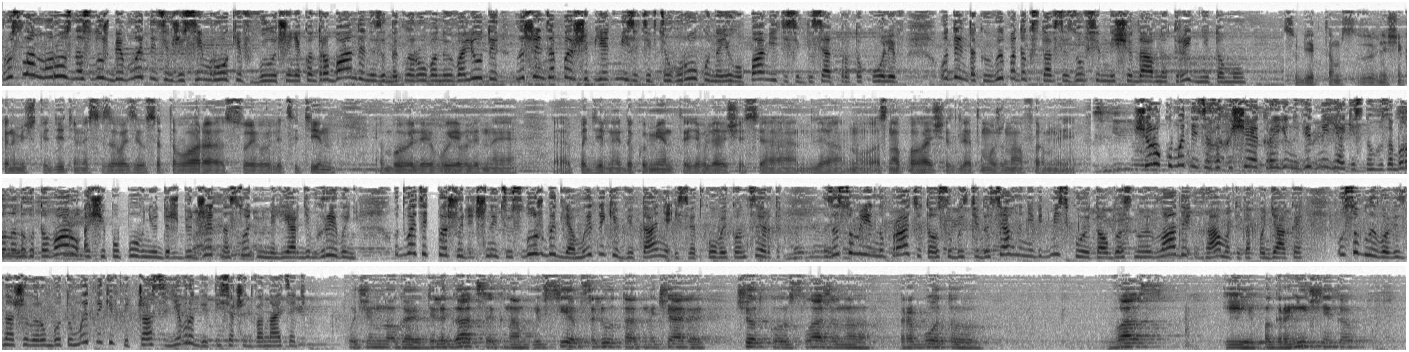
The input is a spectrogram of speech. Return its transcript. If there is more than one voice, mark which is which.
Speaker 1: Руслан Мороз на службі в митниці вже сім років. Вилучення контрабанди, незадекларованої валюти. Лише за перші п'ять місяців цього року на його пам'яті 70 протоколів. Один такий випадок стався зовсім нещодавно, три дні тому.
Speaker 2: Субъектом с- внешнеэкономической деятельности завозился товар, э, соевый лецитин, были выявлены э, поддельные документы, являющиеся для, ну, основополагающие для таможенного оформления.
Speaker 1: Щороку митниця захищає країну від неякісного забороненого товару, а ще поповнює держбюджет на сотні мільярдів гривень. У 21-ю річницю служби для митників вітання і святковий концерт. За сумлінну працю та особисті досягнення від міської та обласної влади, грамоти та подяки. Особливо відзначили роботу митників під час Євро-2012.
Speaker 3: Очень много делегаций к нам, и все абсолютно отмечали четкую, слаженную работу вас и пограничников.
